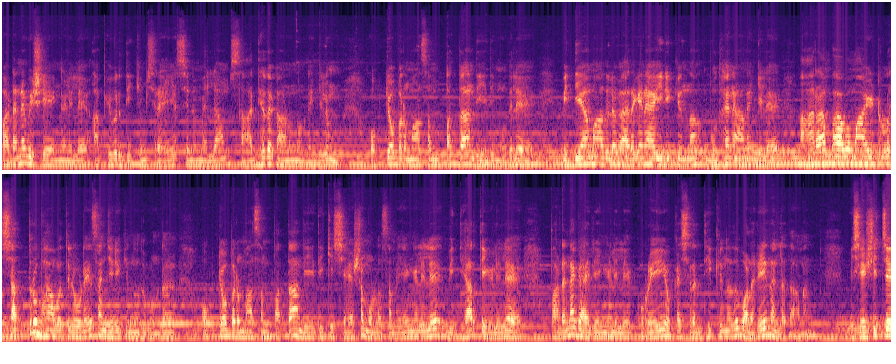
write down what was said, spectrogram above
പഠന വിഷയങ്ങളിൽ അഭിവൃദ്ധിക്കും ശ്രേയസ്സിനും എല്ലാം സാധ്യത കാണുന്നുണ്ടെങ്കിലും ഒക്ടോബർ മാസം പത്താം തീയതി മുതൽ വിദ്യാമാതുല കാരകനായിരിക്കുന്ന ബുധനാണെങ്കിൽ ആറാം ഭാവമായിട്ടുള്ള ശത്രുഭാവത്തിലൂടെ സഞ്ചരിക്കുന്നതുകൊണ്ട് ഒക്ടോബർ മാസം പത്താം തീയതിക്ക് ശേഷമുള്ള സമയങ്ങളിൽ വിദ്യാർത്ഥികളിൽ പഠനകാര്യങ്ങളിൽ കുറേയൊക്കെ ശ്രദ്ധിക്കുന്നത് വളരെ നല്ലതാണ്. വിശേഷിച്ച്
